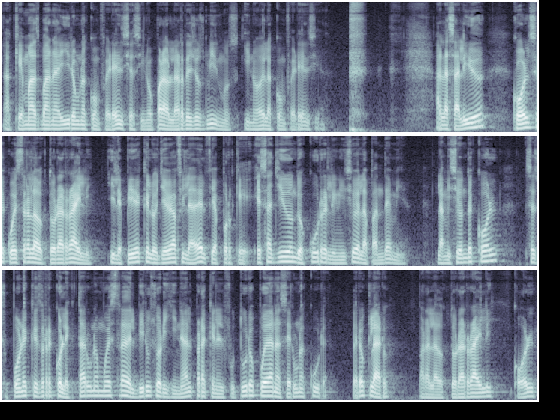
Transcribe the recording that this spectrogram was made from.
¿a qué más van a ir a una conferencia sino para hablar de ellos mismos y no de la conferencia? a la salida, Cole secuestra a la doctora Riley y le pide que lo lleve a Filadelfia porque es allí donde ocurre el inicio de la pandemia. La misión de Cole se supone que es recolectar una muestra del virus original para que en el futuro puedan hacer una cura. Pero claro, para la doctora Riley, Cole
